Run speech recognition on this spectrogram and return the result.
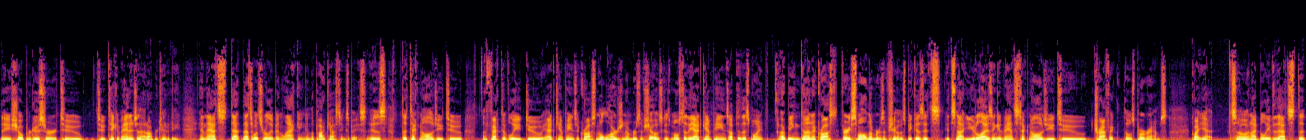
the show producer to to take advantage of that opportunity and that's that that's what's really been lacking in the podcasting space is the technology to effectively do ad campaigns across large numbers of shows because most of the ad campaigns up to this point are being done across very small numbers of shows because it's it's not utilizing advanced technology to traffic those programs quite yet. So and I believe that that's the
